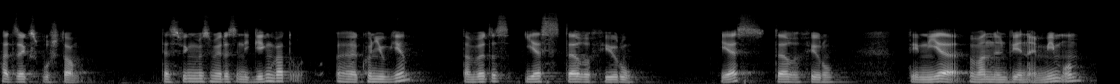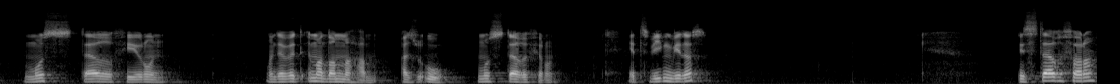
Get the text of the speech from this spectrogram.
hat sechs Buchstaben. Deswegen müssen wir das in die Gegenwart äh, konjugieren. Dann wird es yastaghfiru. Yastaghfiru. Den Ja wandeln wir in ein Mim um. Mustaghfirun. Und er wird immer Dhamma haben, also U. Mustaghfirun. Jetzt wiegen wir das. Istaghfara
